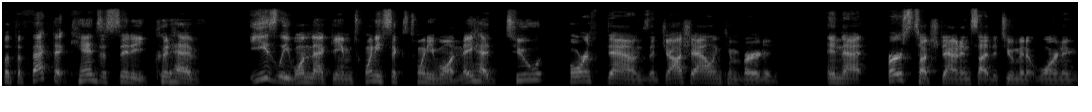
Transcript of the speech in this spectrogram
But the fact that Kansas City could have easily won that game 26 21, they had two fourth downs that Josh Allen converted in that first touchdown inside the two minute warning.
